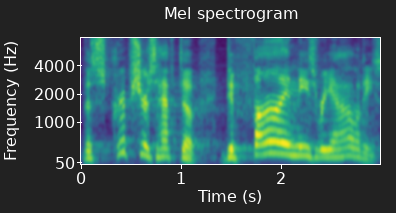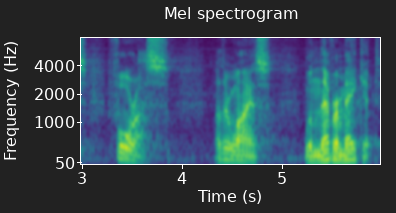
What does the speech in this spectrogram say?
The scriptures have to define these realities for us. Otherwise, we'll never make it.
